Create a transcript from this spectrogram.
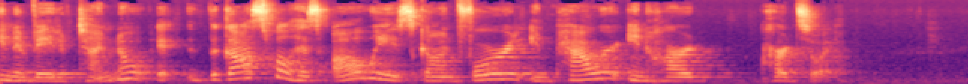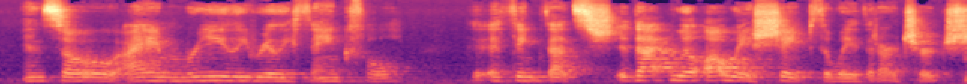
innovative time. No, it, the gospel has always gone forward in power in hard hard soil. And so I am really really thankful. I think that's that will always shape the way that our church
